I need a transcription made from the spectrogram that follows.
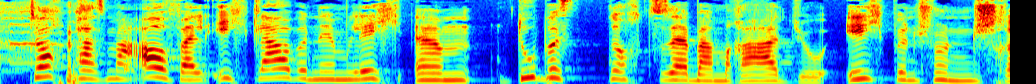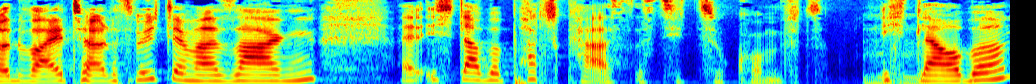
doch, pass mal auf, weil ich glaube nämlich, ähm, du bist noch zu sehr beim Radio. Ich bin schon einen Schritt weiter, das will ich dir mal sagen. Weil ich glaube, Podcast ist die Zukunft. Ich glaube,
